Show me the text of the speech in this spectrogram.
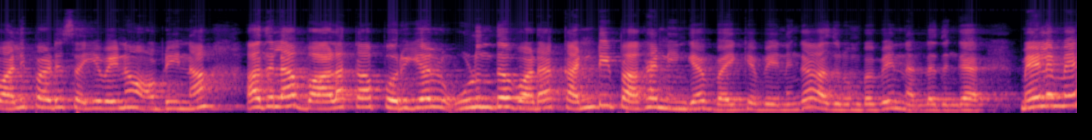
வழிபாடு செய்ய வேணும் அப்படின்னா அதில் வாழைக்காய் பொரியல் உளுந்த வடை கண்டிப்பாக நீங்கள் வைக்க வேணுங்க. அது ரொம்பவே நல்லதுங்க. மேலுமே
